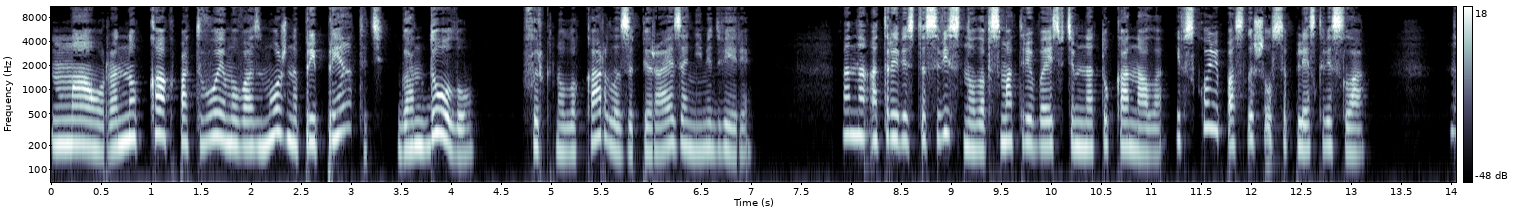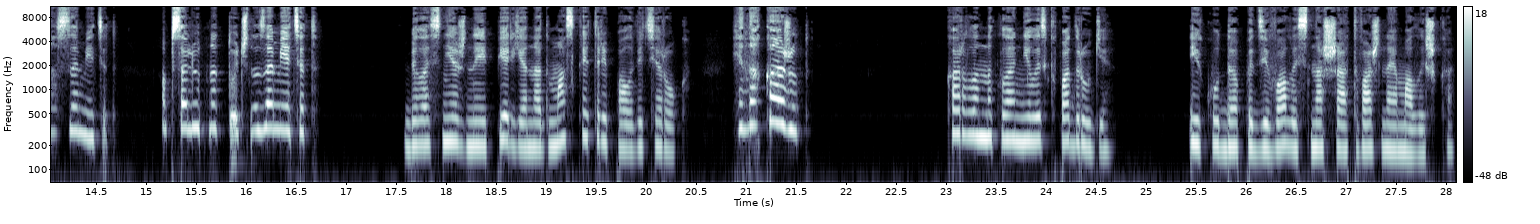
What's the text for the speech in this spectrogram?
«Маура, ну как, по-твоему, возможно припрятать гондолу?» — фыркнула Карла, запирая за ними двери. Она отрывисто свистнула, всматриваясь в темноту канала, и вскоре послышался плеск весла. «Нас заметят. Абсолютно точно заметят!» Белоснежные перья над маской трепал ветерок. «И накажут!» Карла наклонилась к подруге. «И куда подевалась наша отважная малышка?»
